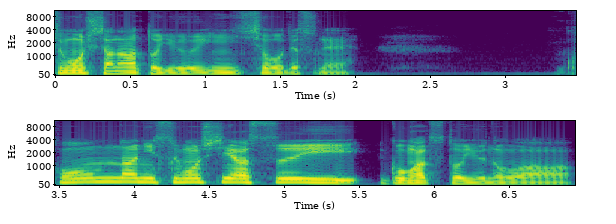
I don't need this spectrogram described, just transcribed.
過ごしたなという印象ですね。こんなに過ごしやすい5月というのは、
